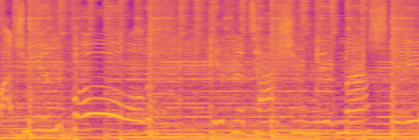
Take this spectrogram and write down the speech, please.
Watch me unfold. Hypnotize you with my stare.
